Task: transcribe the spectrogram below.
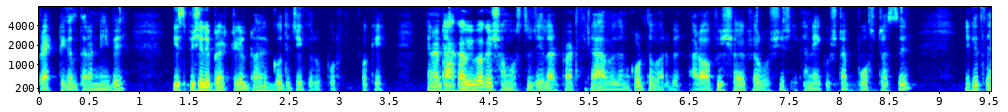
প্র্যাকটিক্যাল তারা নেবে। স্পেশালি প্র্যাকটিক্যালটা হয় গতি চেকের উপর ওকে এখানে ঢাকা বিভাগের সমস্ত জেলার প্রার্থীরা আবেদন করতে পারবেন। আর অফিস সহায়ক সর্বশেষ এখানে একুশটা পোস্ট আছে। এক্ষেত্রে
